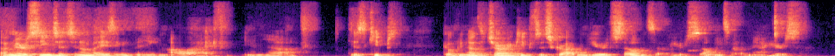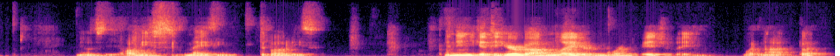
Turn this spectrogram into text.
I've never seen such an amazing thing in my life." And uh, just keeps Gopinath Acharya keeps describing here's so and so, here's so and so, now here's you know all these amazing devotees. And then you get to hear about them later more individually and whatnot. But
